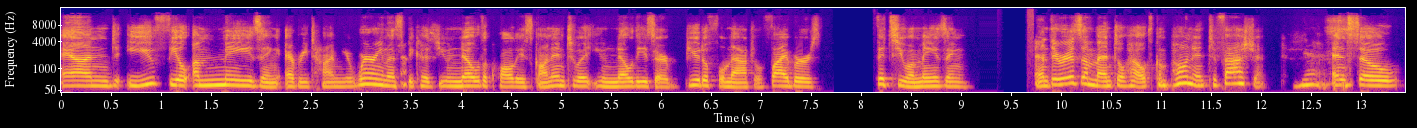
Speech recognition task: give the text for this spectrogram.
And you feel amazing every time you're wearing this because you know the quality's gone into it. You know these are beautiful natural fibers, fits you amazing. And there is a mental health component to fashion. Yes. And so,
